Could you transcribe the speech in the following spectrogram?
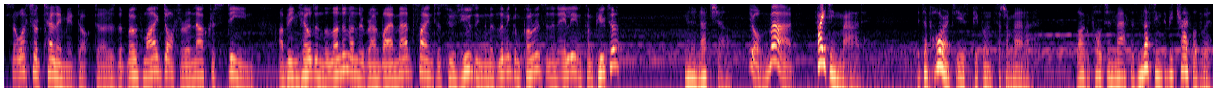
So what you're telling me, Doctor, is that both my daughter and now Christine are being held in the London Underground by a mad scientist who's using them as living components in an alien computer? In a nutshell, You're mad! fighting mad. It's abhorrent to use people in such a manner. Logopolitan math is nothing to be trifled with.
